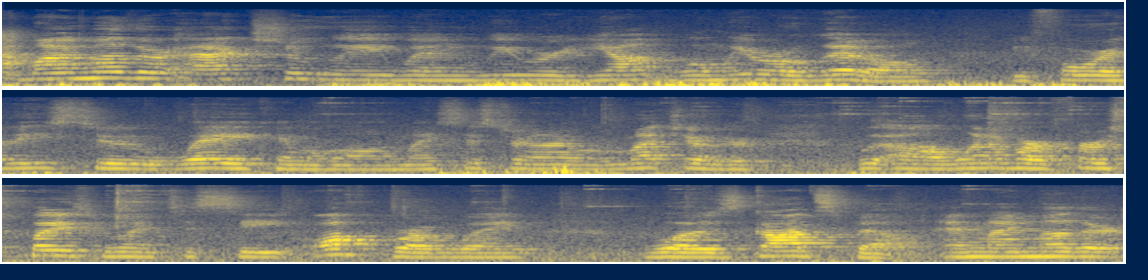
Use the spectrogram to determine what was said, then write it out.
Mom? My mother actually, when we were young, when we were little, before these two way came along, my sister and I were much younger. Uh, one of our first plays we went to see off Broadway was Godspell, and my mother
